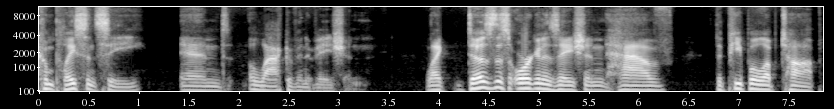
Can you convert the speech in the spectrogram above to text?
complacency and a lack of innovation? Like, does this organization have the people up top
